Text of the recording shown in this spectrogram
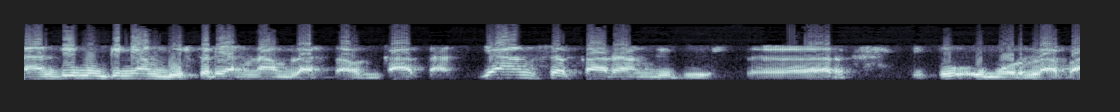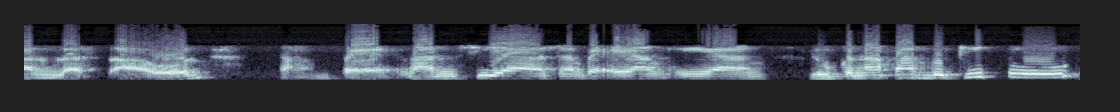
Nanti mungkin yang booster yang 16 tahun ke atas. Yang sekarang di booster itu umur 18 tahun sampai lansia, sampai eyang-eyang. Loh kenapa begitu?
